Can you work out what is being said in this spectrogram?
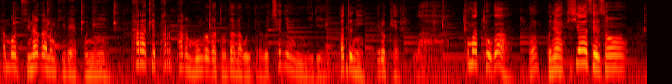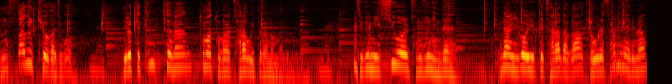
한번 지나가는 길에 보니 파랗게 파릇파릇 뭔가가 돋아나고 있더라고요. 최근 일이에요. 봤더니 이렇게 와 토마토가 어? 그냥 씨앗에서 음, 싹을 틔워가지고 네. 이렇게 튼튼한 토마토가 자라고 있더라는 말입니다. 네. 지금이 10월 중순인데 그냥 이거 이렇게 자라다가 겨울에 설이 내리면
